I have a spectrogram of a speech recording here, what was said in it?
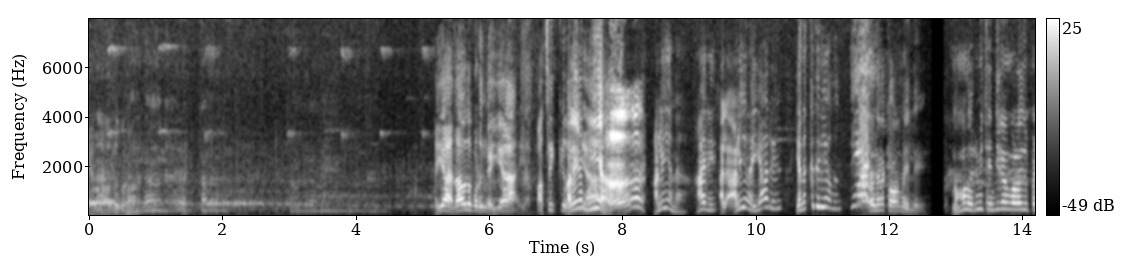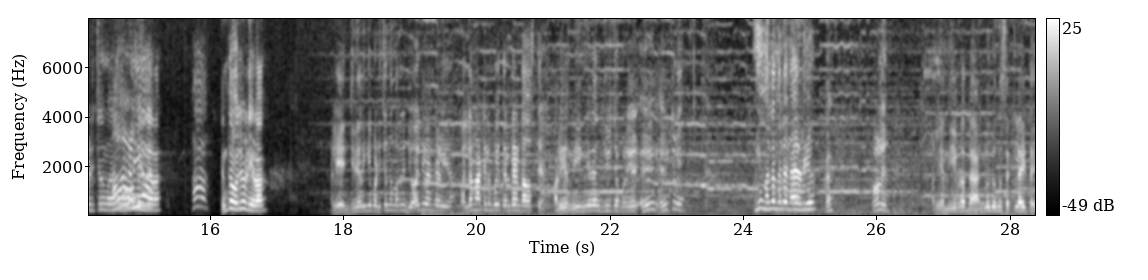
ஏதாவது கொடு ஐயா ஏதாவது கொடுங்க ஐயா ஐயா பசிக்கு അളിയ നീയാ அழியனா ஆரு அல- அழியனா யாரு எனக்கு தெரியாது എടാ, നിനക്ക് ഓർമ്മയില്ലേ നമ്മൾ ഒരുമിച്ച് എഞ്ചിനീയറിംഗ് കോളേജിൽ പഠിച്ചത് ആ, ഓർമ്മയില്ലേടാ ആ. എന്താ പരിപാടിയാടാ അളിയ എഞ്ചിനീയറിംഗ് പഠിച്ചെന്ന് പറഞ്ഞ് ജോലി വേണ്ട അളിയ വല്ല നാട്ടിലും പോയി തെണ്ടേണ്ട അവസ്ഥയാണ് അളിയ നീ ഇങ്ങനെ ജീവിച്ചാ പോലെ എനിക്കളിയാ നീ നല്ല നില അളിയ ഏ? അളിയ അളിയ നീ ഇവിടെ ബാംഗ്ലൂർ ഒന്ന് സെറ്റിൽ ആയിട്ടെ.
